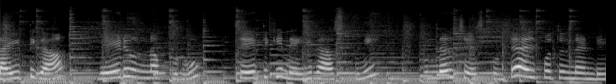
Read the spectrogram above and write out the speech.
లైట్గా వేడి ఉన్నప్పుడు చేతికి నెయ్యి రాసుకుని ఉండలు చేసుకుంటే అయిపోతుందండి.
